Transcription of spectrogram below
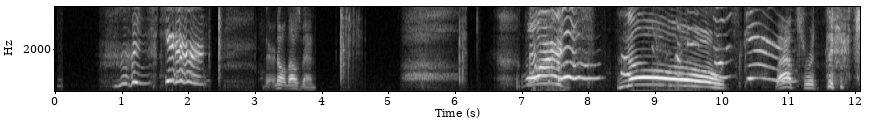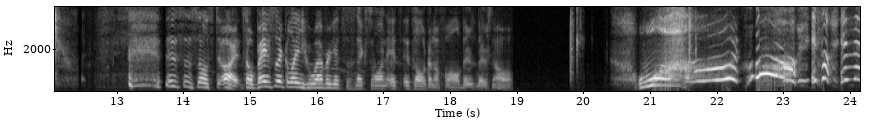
I'm scared. There. No, that was bad. what? No! I'm scared. That's ridiculous. This is so stu- All right, so basically, whoever gets this next one, it's it's all gonna fall. There, there's no hope. What? Oh, it's a it's a,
